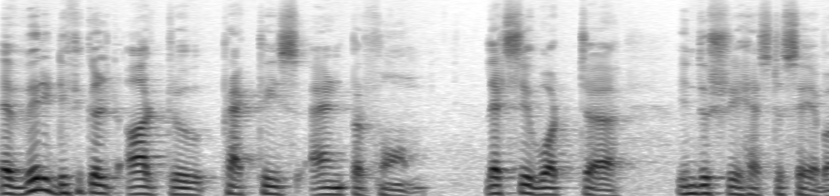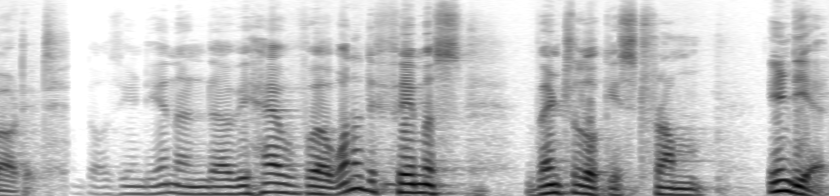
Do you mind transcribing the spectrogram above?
a very difficult art to practice and perform. Let's see what uh, Indushree has to say about it. OzIndian, and uh, we have one of the famous ventriloquists from India,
